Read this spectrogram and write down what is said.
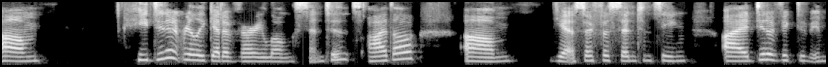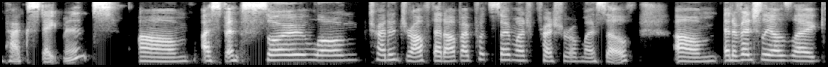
Um, he didn't really get a very long sentence either. Um, yeah, so for sentencing, I did a victim impact statement. Um, I spent so long trying to draft that up. I put so much pressure on myself. Um, and eventually I was like,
